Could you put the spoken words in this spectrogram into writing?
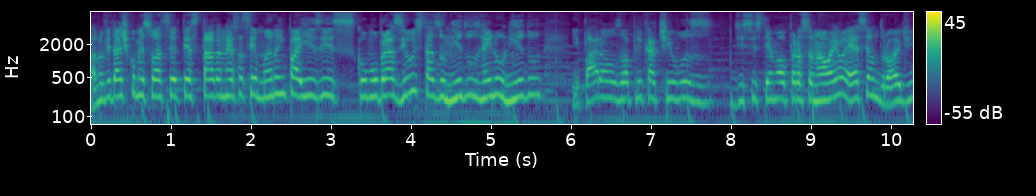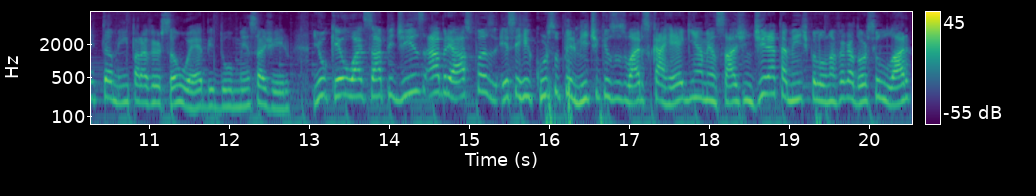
A novidade começou a ser testada nessa semana em países como o Brasil, Estados Unidos, Reino Unido e para os aplicativos de sistema operacional iOS, Android e também para a versão web do mensageiro. E o que o WhatsApp diz, abre aspas, esse recurso permite que os usuários carreguem a mensagem diretamente pelo navegador celular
